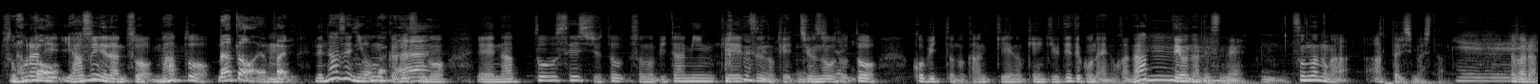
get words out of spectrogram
そこらに安い値段そううん。納豆。納豆やっぱり、うん。でなぜ日本からその、えー納豆摂取とそのビタミン K2 の血中濃度と COVID の関係の研究出てこないのかなっていうようなですねうん。そんなのがあったりしました。だから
